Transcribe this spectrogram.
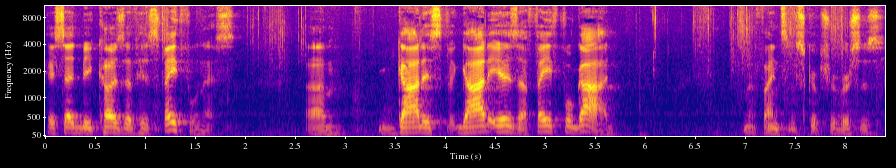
he said, because of his faithfulness. Um, God, is, God is a faithful God. I'm going to find some scripture verses.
